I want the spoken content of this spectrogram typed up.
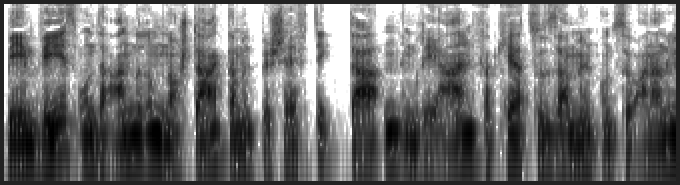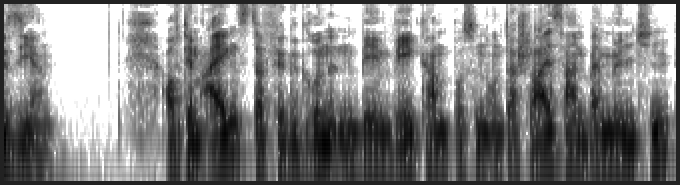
BMW ist unter anderem noch stark damit beschäftigt, Daten im realen Verkehr zu sammeln und zu analysieren. Auf dem eigens dafür gegründeten BMW Campus in Unterschleißheim bei München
